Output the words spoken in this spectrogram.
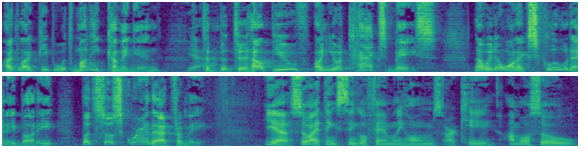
I'd like people with money coming in yeah. to, to help you on your tax base. Now, we don't want to exclude anybody, but so square that for me. Yeah, so I think single family homes are key. I'm also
